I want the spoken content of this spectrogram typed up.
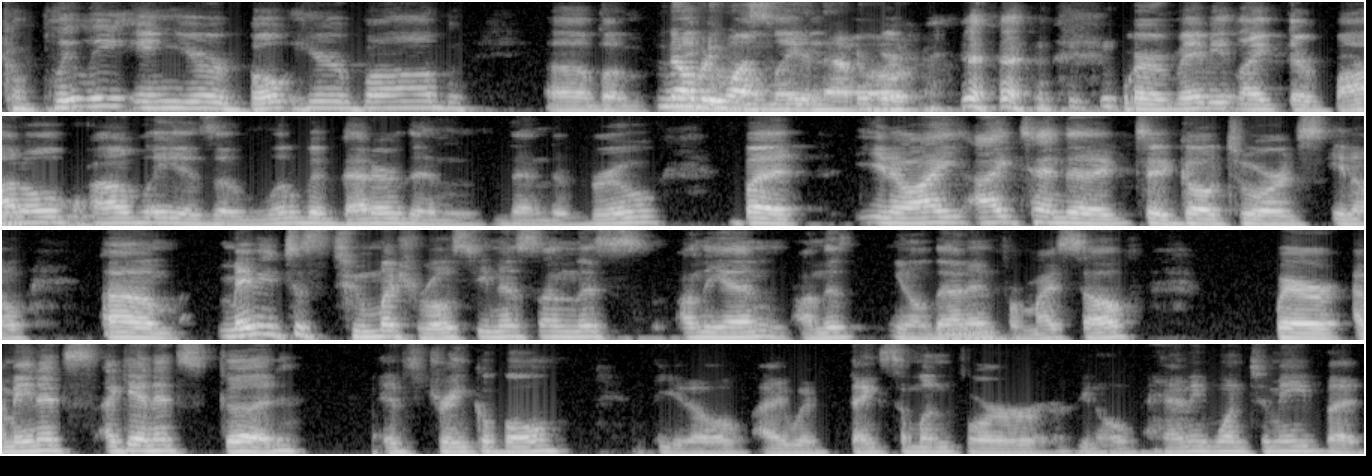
completely in your boat here, Bob. Uh, but Nobody wants to be in that lane- Where, maybe like their bottle probably is a little bit better than than the brew, but you know, I I tend to to go towards you know um maybe just too much roastiness on this on the end on this you know that Mm. end for myself where i mean it's again it's good it's drinkable you know i would thank someone for you know handing one to me but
